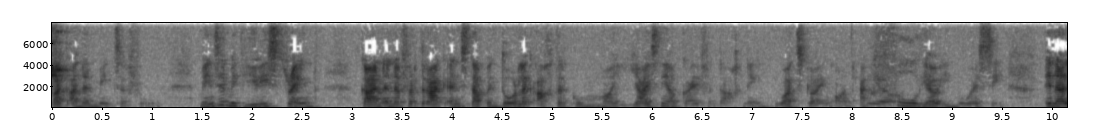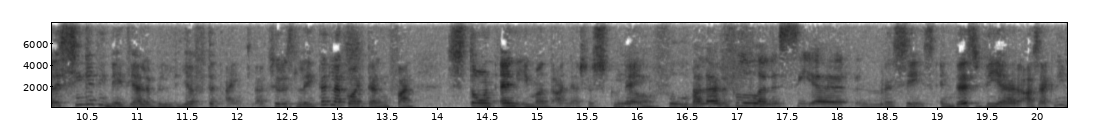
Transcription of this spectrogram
wat ander mense voel. Mense met hierdie strength kan in 'n vertrek instap en dadelik agterkom, maar jy's nie okay vandag nie. What's going on? Ek Ja. voel jou emosie. En hulle sien dit nie net nie, hulle beleef dit eintlik. So dis letterlik daai ding van staan in iemand anders se skoene en voel wat hulle, hulle, voel. Hulle seer en Presies. En dis weer as ek nie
